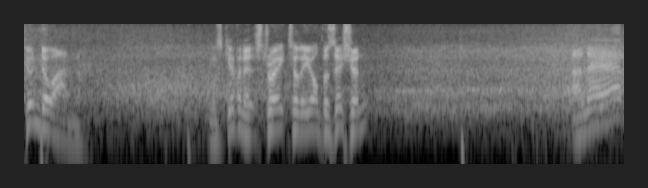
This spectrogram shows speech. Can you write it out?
Gundogan. He's given it straight to the opposition. Haller.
